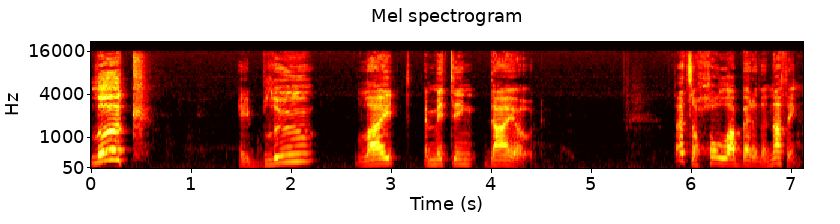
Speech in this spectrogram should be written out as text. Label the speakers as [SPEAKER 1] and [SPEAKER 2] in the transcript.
[SPEAKER 1] Look! A blue light emitting diode. That's a whole lot better than nothing.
